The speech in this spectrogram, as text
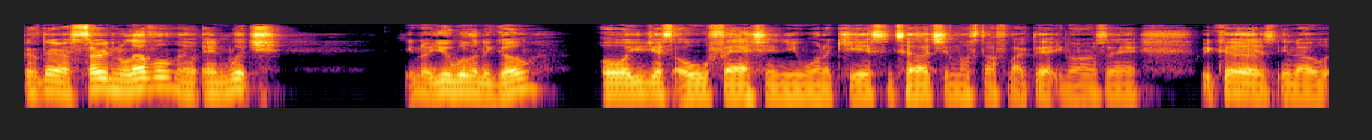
if there a certain level in, in which you know you're willing to go or you just old fashioned you want to kiss and touch and little stuff like that you know what i'm saying because you know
